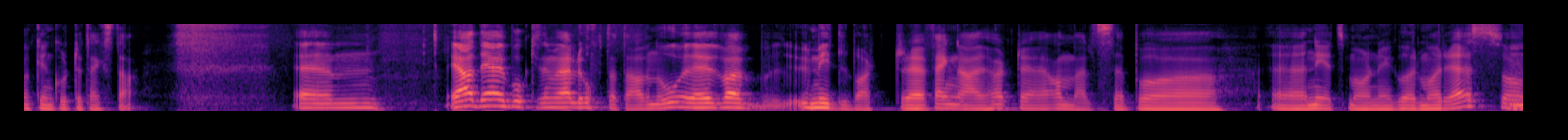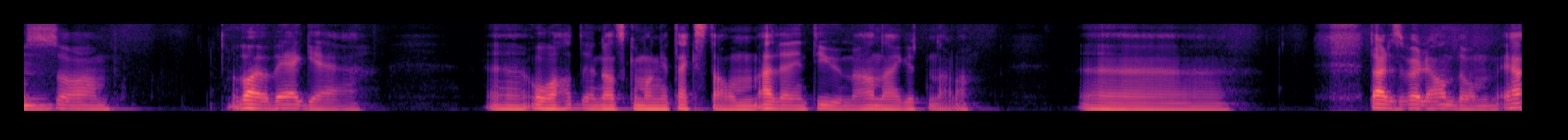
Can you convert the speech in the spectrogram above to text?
noen korte tekster. Um, ja, det er en bok som jeg er veldig opptatt av nå. Det var umiddelbart uh, fenga. Jeg hørte anmeldelse på uh, Nyhetsmorgen i går morges, og Mm. så var jo VG uh, og hadde ganske mange tekster om Eller intervju med han der gutten der, da. Eh, der det selvfølgelig handler om Ja,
